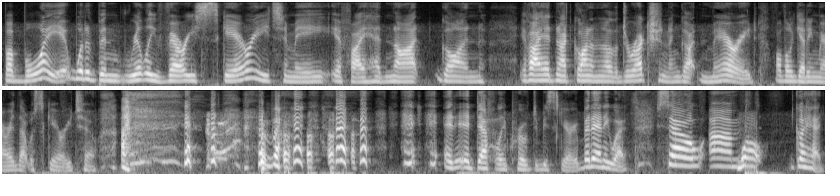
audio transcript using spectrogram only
But boy, it would have been really very scary to me if I had not gone. If I had not gone in another direction and gotten married, although getting married that was scary too, it, it definitely proved to be scary. But anyway, so um, Well- go ahead.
